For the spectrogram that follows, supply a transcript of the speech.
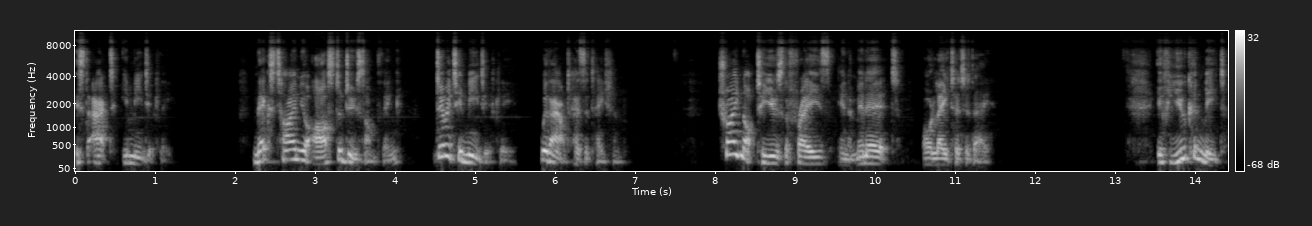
is to act immediately. Next time you're asked to do something, do it immediately without hesitation. Try not to use the phrase in a minute or later today. If you can meet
